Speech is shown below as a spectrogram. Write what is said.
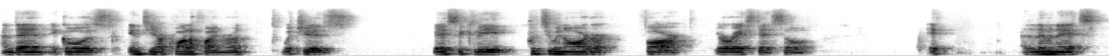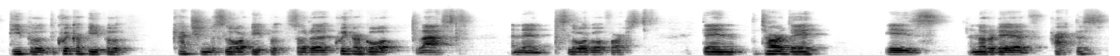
and then it goes into your qualifying run, which is basically puts you in order for your race day. So it eliminates people, the quicker people catching the slower people. So the quicker go last and then slower go first. Then the third day is another day of practice.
